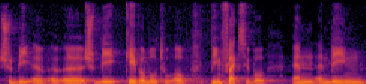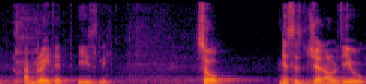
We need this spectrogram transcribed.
should be, uh, uh, uh, should be capable to, of being flexible and, and being upgraded easily. So this is general view.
